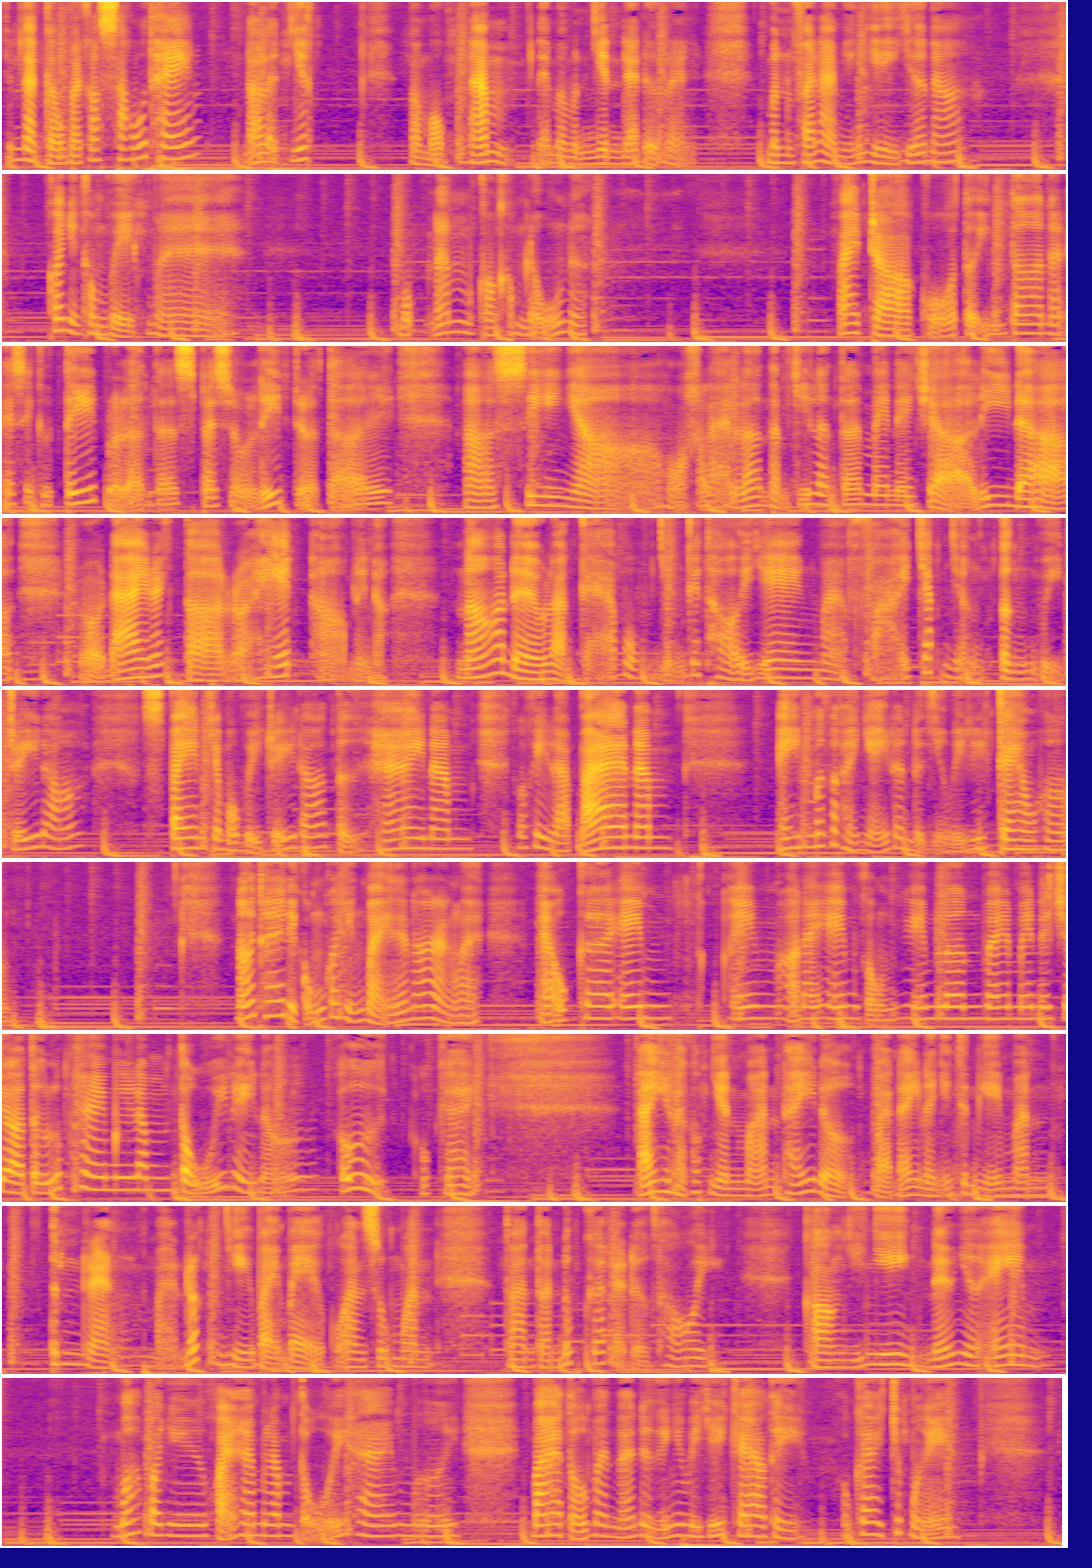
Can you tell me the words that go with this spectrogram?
chúng ta cần phải có 6 tháng, đó là ít nhất và một năm để mà mình nhìn ra được rằng mình phải làm những gì với nó. Có những công việc mà một năm còn không đủ nữa. Vai trò của từ intern lên executive rồi lên tới specialist rồi tới uh, senior hoặc là lên thậm chí lên tới manager leader rồi director rồi head of này nọ nó đều là cả một những cái thời gian mà phải chấp nhận từng vị trí đó, spend cho một vị trí đó từ 2 năm, có khi là 3 năm, em mới có thể nhảy lên được những vị trí cao hơn. Nói thế thì cũng có những bạn nói rằng là à ok, em em, ở đây em còn, em lên về manager từ lúc 25 tuổi này nó ừ ok. Đây là góc nhìn mà anh thấy được và đây là những kinh nghiệm mà anh tin rằng mà rất nhiều bạn bè của anh xung quanh toàn toàn đúc kết là được thôi. Còn dĩ nhiên, nếu như em mới bao nhiêu, khoảng 25 tuổi 23 tuổi mà anh đã được những vị trí cao thì ok, chúc mừng em.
